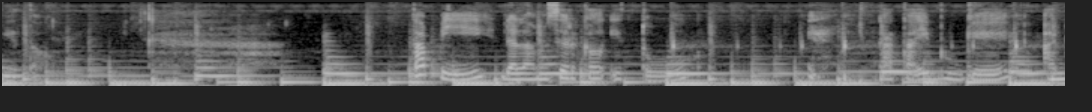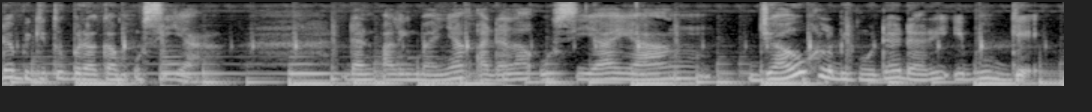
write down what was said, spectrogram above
gitu. Tapi dalam circle itu, kata Ibu G, ada begitu beragam usia. Dan paling banyak adalah usia yang jauh lebih muda dari Ibu G.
